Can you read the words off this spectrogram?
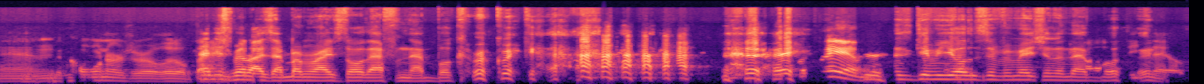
and the corners are a little. I just realized I memorized all that from that book real quick. Bam. Just giving you all this information in that All book. the details.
